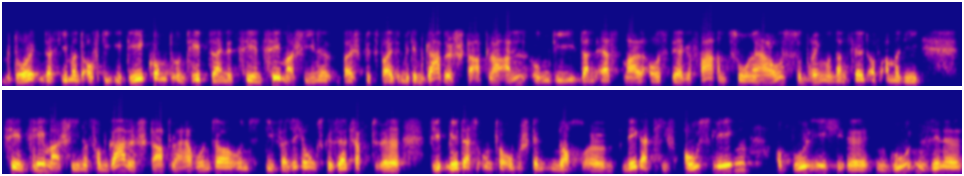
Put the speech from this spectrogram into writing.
bedeuten, dass jemand auf die Idee kommt und hebt seine CNC-Maschine beispielsweise mit dem Gabelstapler an, um die dann erstmal aus der Gefahrenzone herauszubringen. Und dann fällt auf einmal die CNC-Maschine vom Gabelstapler herunter und die Versicherungsgesellschaft äh, wird mir das unter Umständen noch äh, negativ auslegen, obwohl ich äh, im guten Sinne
